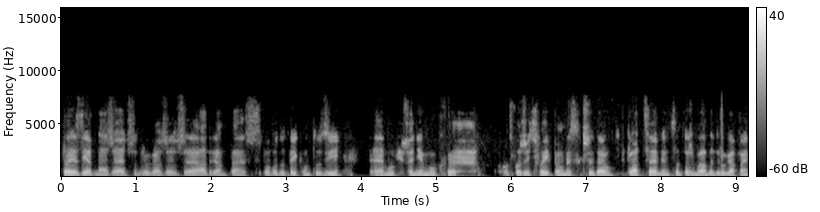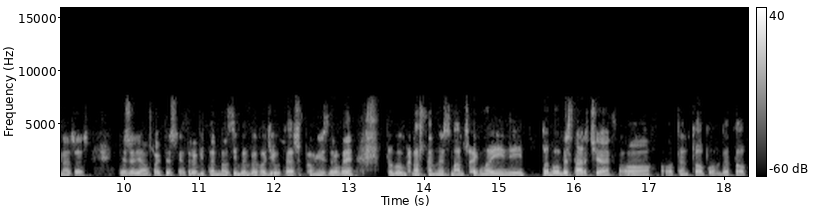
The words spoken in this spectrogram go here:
To jest jedna rzecz. Druga rzecz, że Adrian też z powodu tej kontuzji mówi, że nie mógł otworzyć swoich pełnych skrzydeł w klatce, więc to też byłaby druga fajna rzecz. Jeżeli on faktycznie zrobi ten nos i by wychodził też w pełni zdrowy, to byłby następny smaczek. No i, i to byłoby starcie o, o ten top of the top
